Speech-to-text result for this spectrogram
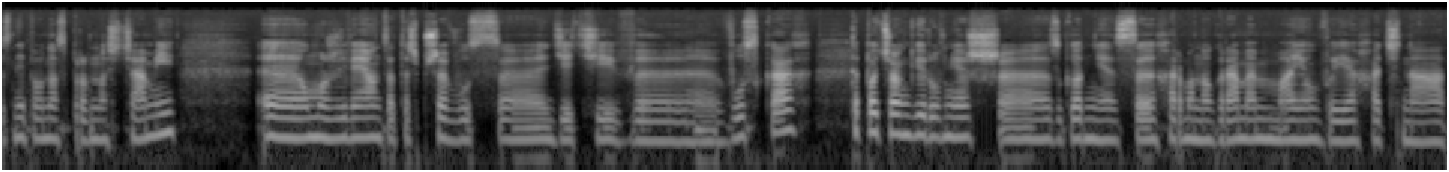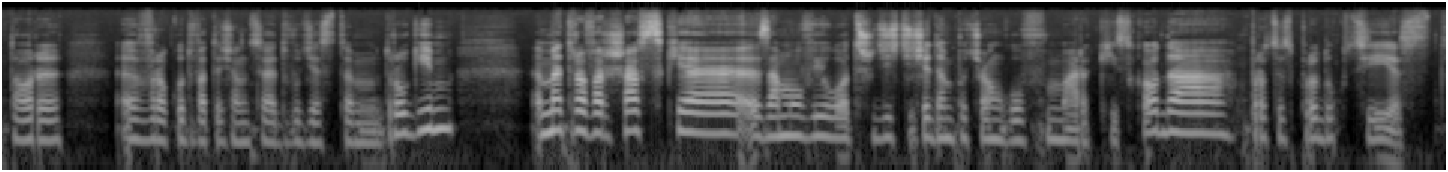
z niepełnosprawnościami. E, umożliwiająca też przewóz e, dzieci w wózkach. Te pociągi również e, zgodnie z harmonogramem mają wyjechać na tory w roku 2022. Metro Warszawskie zamówiło 37 pociągów marki Skoda. Proces produkcji jest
